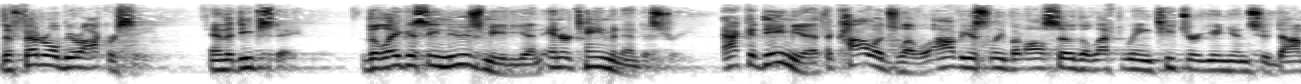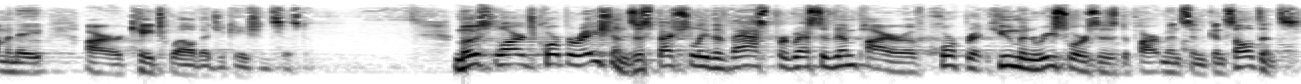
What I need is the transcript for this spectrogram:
The federal bureaucracy and the deep state, the legacy news media and entertainment industry, academia at the college level, obviously, but also the left-wing teacher unions who dominate our K-12 education system. Most large corporations, especially the vast progressive empire of corporate human resources departments and consultants,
